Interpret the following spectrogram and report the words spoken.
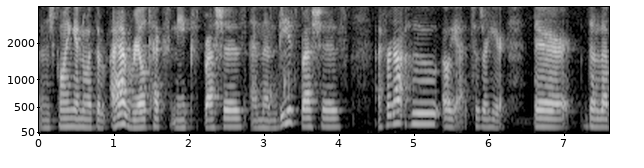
I'm just going in with the, I have Real Techniques brushes and then these brushes, I forgot who, oh yeah, it says right here. They're the La,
